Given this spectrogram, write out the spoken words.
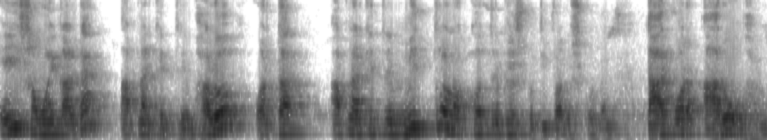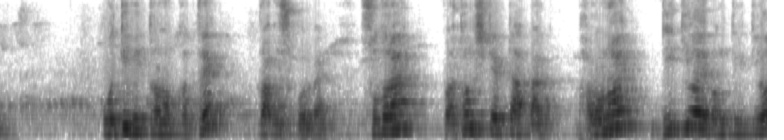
এই সময়কালটা আপনার ক্ষেত্রে ভালো। অর্থাৎ আপনার ক্ষেত্রে মিত্র নক্ষত্রে বৃহস্পতি প্রবেশ করবেন। তারপর আরও ভালো, অতি মিত্র নক্ষত্রে প্রবেশ করবেন। সুতরাং প্রথম স্টেপটা আপনার ভালো নয়, দ্বিতীয় এবং তৃতীয়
